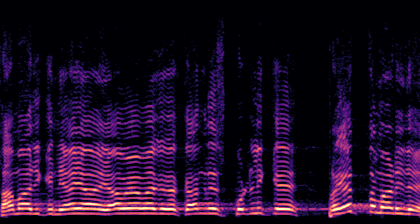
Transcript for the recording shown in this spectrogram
ಸಾಮಾಜಿಕ ನ್ಯಾಯ ಯಾವ್ಯಾವಾಗ ಕಾಂಗ್ರೆಸ್ ಕೊಡ್ಲಿಕ್ಕೆ ಪ್ರಯತ್ನ ಮಾಡಿದೆ,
